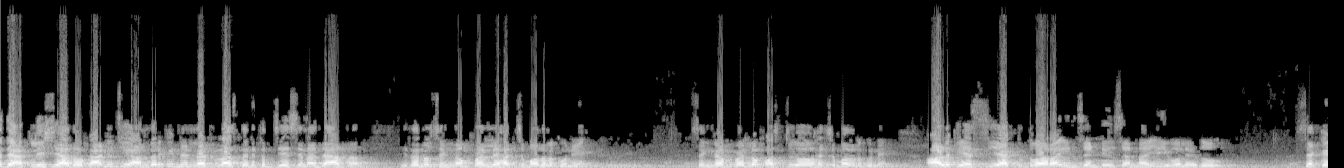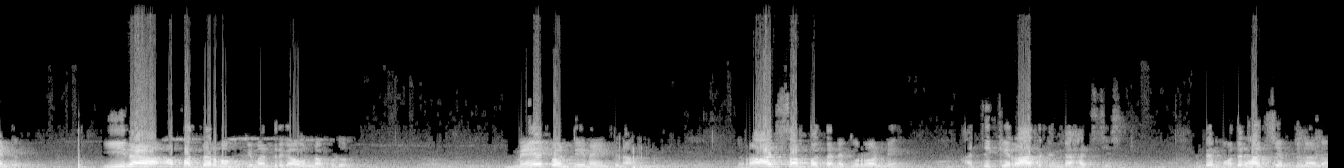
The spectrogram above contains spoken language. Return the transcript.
అదే అఖిలేష్ యాదవ్ కాడి నుంచి అందరికీ నేను లెటర్ రాస్తాను. ఇతను చేసిన దారుణాలు. ఇతను సింగంపల్లి హత్య మొదలుకొని సింగంపల్లిలో ఫస్ట్ హత్య మొదలుకొని వాళ్ళకి ఎస్సీ యాక్ట్ ద్వారా ఇన్సెంటివ్స్ అన్నాయి ఇవ్వలేదు. సెకండ్ ఈయన అపద్ధర్మ ముఖ్యమంత్రిగా ఉన్నప్పుడు మే ట్వంటీ నైన్త్న రాజ్ సంపత్ అనే కుర్రోడిని అతి కిరాతకంగా హత్య చేశారు. అంటే మొదటి హత్య చెప్తున్నాను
